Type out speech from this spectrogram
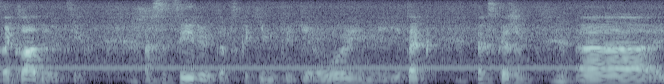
закладывать их, ассоциировать там с какими-то героями, и так, так скажем, э,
